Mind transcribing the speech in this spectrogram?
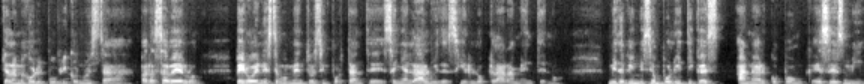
que a lo mejor el público no está para saberlo, pero en este momento es importante señalarlo y decirlo claramente, ¿no? Mi definición política es anarcopunk, esa es mi,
